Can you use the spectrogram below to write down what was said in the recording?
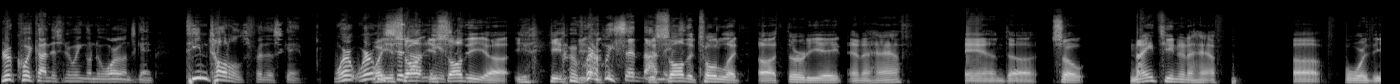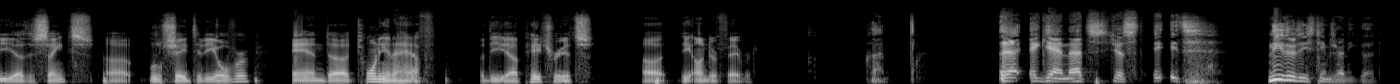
real quick on this New England New Orleans game, team totals for this game. Where where Well, we you saw you these? saw the uh, you, you, where we sitting you saw the total at uh, 38 and a half and uh, so 19 and a half uh, for the uh, the Saints a little shade to the over and uh, 20 and a half for the uh, Patriots uh, the under favored That, again, that's just it, it's neither of these teams are any good.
